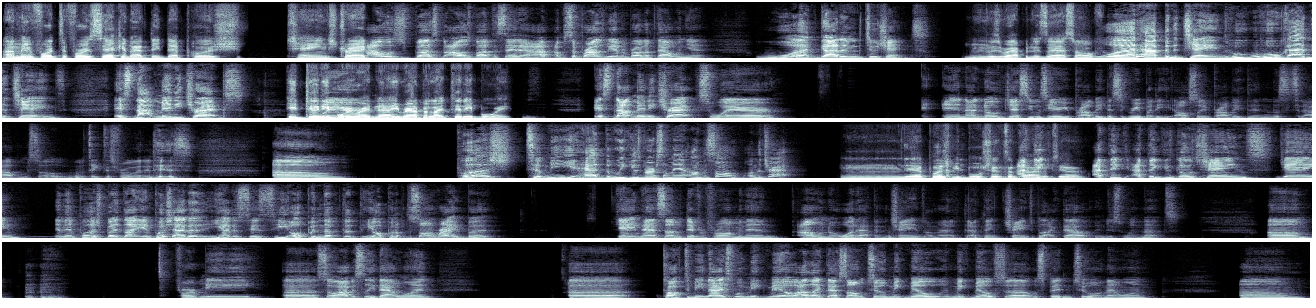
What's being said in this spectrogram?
I mean, for for a second, I think that push change track. I was bust, I was about to say that. I, I'm surprised we haven't brought up that one yet. What got into 2 Chainz? Mm, He's rapping his ass off. What happened to Chainz? Who who got into Chainz? It's not many tracks. He Tity Boi right now. He rapping like Tity Boi. it's not many tracks where and I know if Jesse was here, you probably disagree, but he also he probably didn't listen to the album, so we'll take this for what it is. Um Push to me had the weakest verse on the on the song, on the track. Mm, yeah, push be bullshit sometimes. yeah, I think I think it goes Chainz, game, and then push. But like and push had a he had a, his he opened up the he opened up the song right, but game had something different for him, and then I don't know what happened to Chainz on that. I think Chainz blacked out and just went nuts. Um, for me, uh, so obviously that one, uh, talk to me nice with Meek Mill. I like that song too. Meek Mill, Meek Mill uh, was spitting too on that one. Um.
